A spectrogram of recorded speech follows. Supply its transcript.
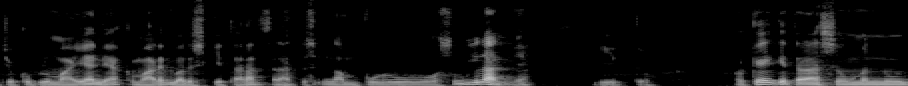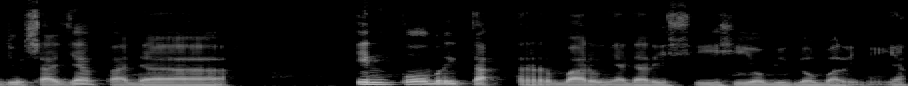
cukup lumayan ya. Kemarin baru sekitaran 169 ya. Gitu Oke, kita langsung menuju saja pada info berita terbarunya dari si Hiobi Global ini ya.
